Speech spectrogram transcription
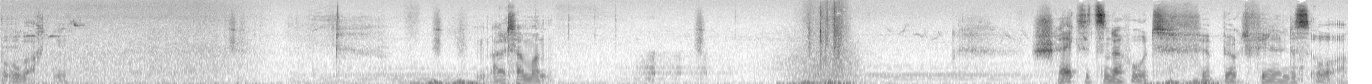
Beobachten. Ein alter Mann. Schräg sitzender Hut verbirgt fehlendes Ohr.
